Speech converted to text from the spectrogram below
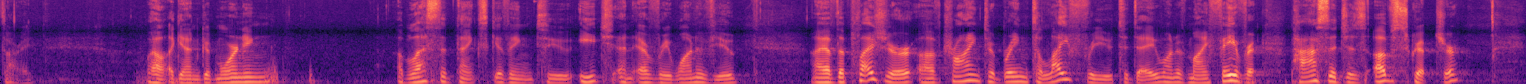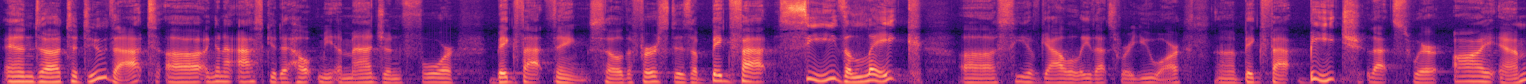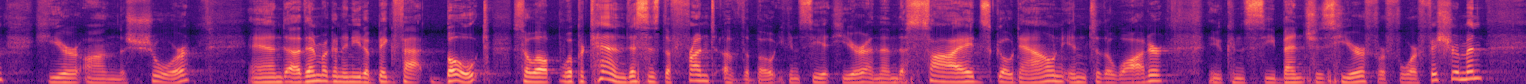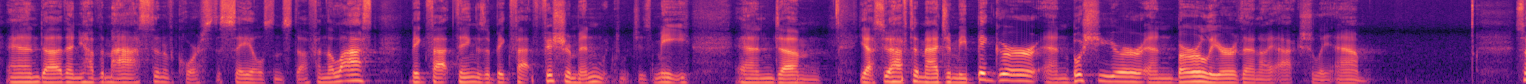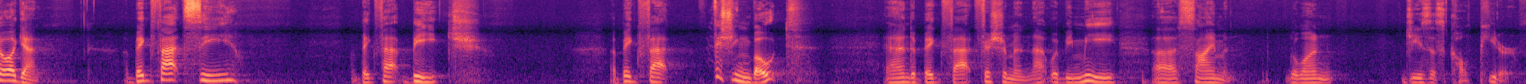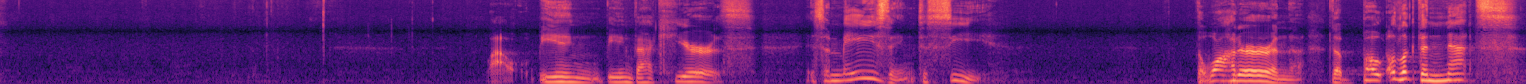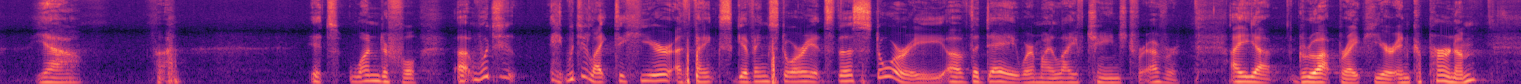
Sorry. Well, again, good morning. A blessed Thanksgiving to each and every one of you. I have the pleasure of trying to bring to life for you today one of my favorite passages of Scripture. And uh, to do that, uh, I'm going to ask you to help me imagine four big fat things. So the first is a big fat sea, the lake uh, Sea of Galilee, that's where you are. Uh, Big Fat Beach, that's where I am, here on the shore. And uh, then we're going to need a big fat boat. So we'll, we'll, pretend this is the front of the boat. You can see it here. And then the sides go down into the water. You can see benches here for four fishermen. And uh, then you have the mast and, of course, the sails and stuff. And the last big fat thing is a big fat fisherman, which, which is me. And um, yes, you have to imagine me bigger and bushier and burlier than I actually am. So, again, a big fat sea, a big fat beach, a big fat fishing boat, and a big fat fisherman. That would be me, uh, Simon, the one Jesus called Peter. Wow being, being back here is, it's amazing to see the water and the, the boat. Oh, look, the nets. Yeah. It's wonderful. Uh, would you, hey, would you like to hear a Thanksgiving story? It's the story of the day where my life changed forever. I uh, grew up right here in Capernaum.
